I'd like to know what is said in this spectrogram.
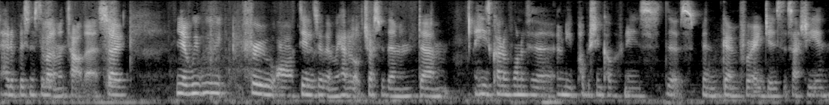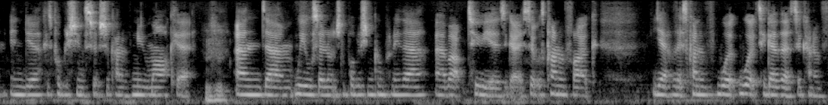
head of business development out there. So you know, we, we through our dealings with him, we had a lot of trust with him, and um, he's kind of one of the only publishing companies that's been going for ages that's actually in India because publishing is such a kind of new market. Mm-hmm. And um, we also launched a publishing company there about two years ago. So it was kind of like, yeah, let's kind of work work together to kind of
